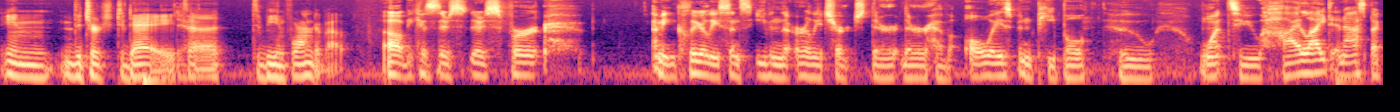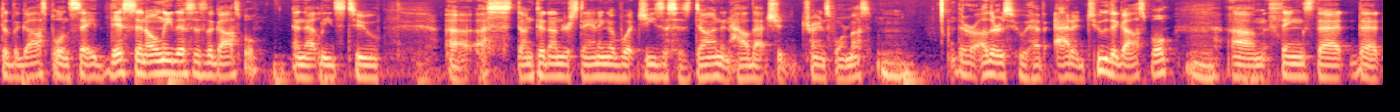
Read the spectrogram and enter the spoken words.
in the church today to, to be informed about? Oh, because there's there's for I mean, clearly since even the early church, there there have always been people who want to highlight an aspect of the gospel and say this and only this is the gospel, and that leads to uh, a stunted understanding of what Jesus has done and how that should transform us. There are others who have added to the gospel um, things that that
